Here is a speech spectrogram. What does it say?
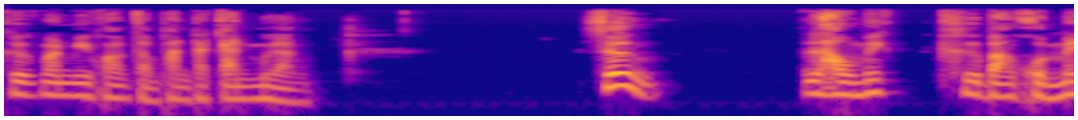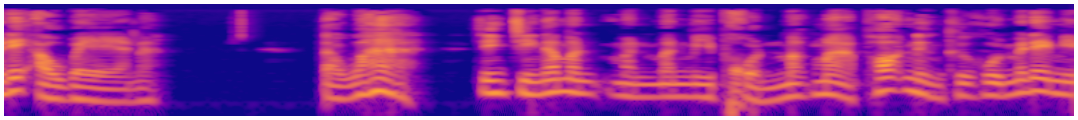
คือมันมีความสัมพันธ์ทางการเมือง ซึ่งเราไม่ คือบางคนไม่ได้ aware นะ แต่ว่าจริงๆนะมันมันมันมีผลมากๆ เพราะหนึ่งคือคุณไม่ได้มี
